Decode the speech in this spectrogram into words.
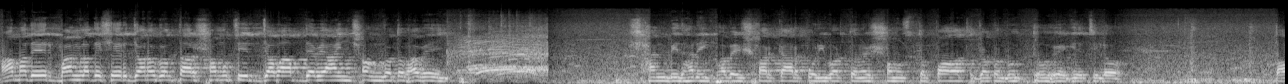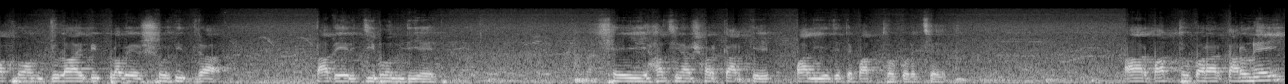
আমাদের বাংলাদেশের জনগণ তার সমুচিত জবাব দেবে আইনসঙ্গতভাবেই সাংবিধানিকভাবে সরকার পরিবর্তনের সমস্ত পথ যখন রুদ্ধ হয়ে গিয়েছিল, তখন জুলাই বিপ্লবের শহীদরা তাদের জীবন দিয়ে সেই হাসিনা সরকারকে পালিয়ে যেতে বাধ্য করেছে। আর বাধ্য করার কারণেই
